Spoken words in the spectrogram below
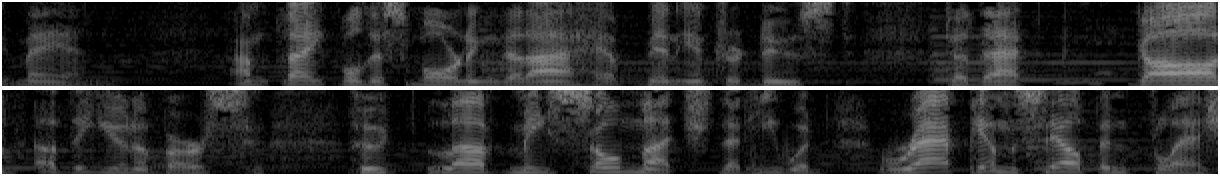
Amen. I'm thankful this morning that I have been introduced to that God of the universe who loved me so much that he would wrap himself in flesh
